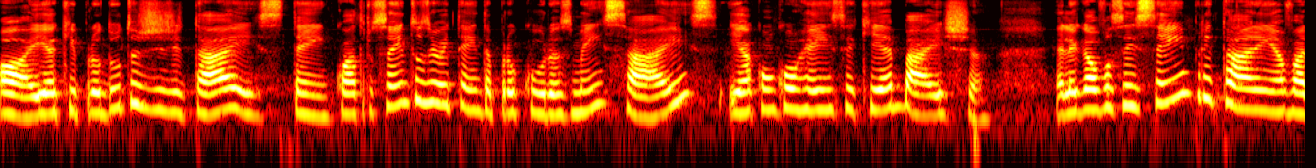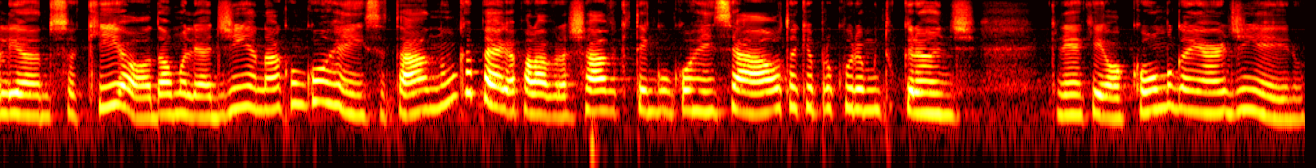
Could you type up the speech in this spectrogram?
Ó, e aqui produtos digitais tem 480 procuras mensais e a concorrência aqui é baixa. É legal vocês sempre estarem avaliando isso aqui, ó, dar uma olhadinha na concorrência, tá? Nunca pega a palavra-chave que tem concorrência alta, que a procura é muito grande. Que nem aqui, ó, como ganhar dinheiro.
